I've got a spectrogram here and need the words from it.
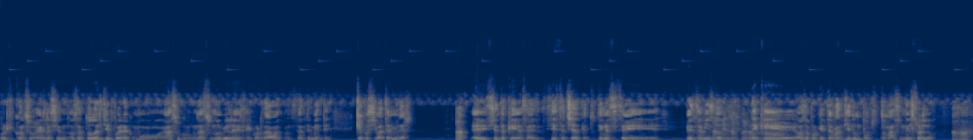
porque con su relación, o sea, todo el tiempo era como a su, a su novio le recordaba constantemente que pues iba a terminar. Ah. Eh, diciendo que, o sea, sí está chido que tú tengas ese pensamiento, de que, o sea, porque te mantiene un poquito más en el suelo. Ajá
